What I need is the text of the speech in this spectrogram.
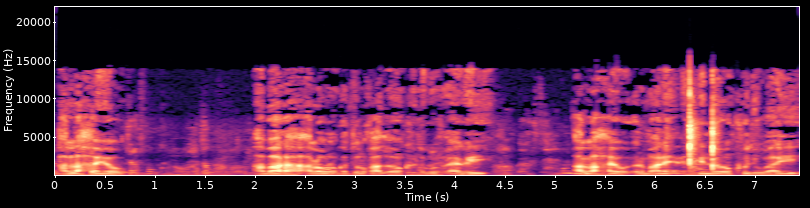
allahayow abaaraha allow naga dulqaad oonka lagu raagay. Allahayow irmaane cirkii noo onkodi waayey.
